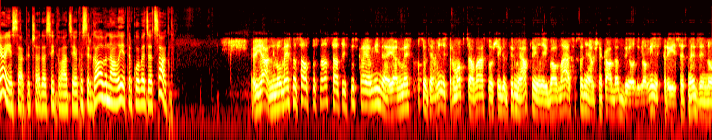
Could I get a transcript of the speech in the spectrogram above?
jāiesāk šādā situācijā, kas ir galvenā lieta, ar ko vajadzētu sākt? Jā, nu, mēs no savas puses, no asociācijas puses, kā jau minēju, jā, nu, mēs nosūtījām ministram oficiālu vēstuli šī gada 1. aprīlī. Vēl neesam saņēmuši nekādu atbildi no ministrijas. Es nezinu,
